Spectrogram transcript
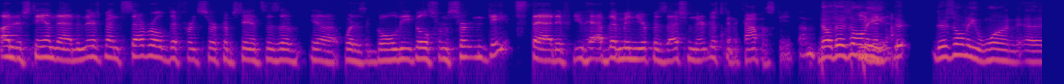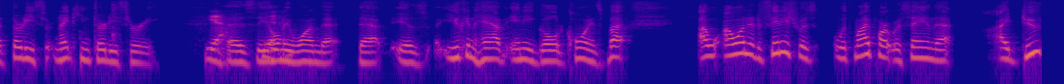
understand that and there's been several different circumstances of uh, what is it gold eagles from certain dates that if you have them in your possession they're just going to confiscate them no there's only there, there's only one uh 30 1933 yeah is the yeah. only one that that is you can have any gold coins but I, I wanted to finish with with my part with saying that i do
